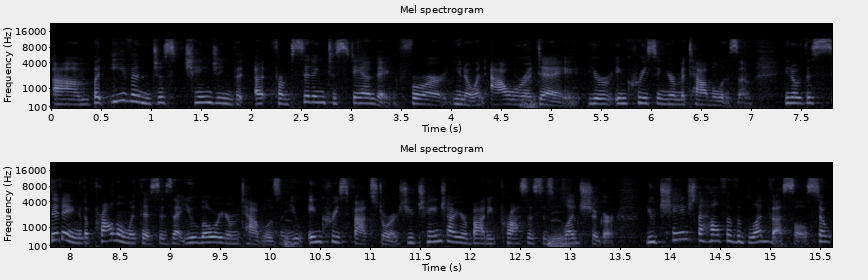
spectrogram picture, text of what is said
Um, but even just changing the, uh, from sitting to standing for, you know, an hour a day, you're increasing your metabolism. You know, the sitting, the problem with this is that you lower your metabolism, you increase fat storage, you change how your body processes blood sugar, you change the health of the blood vessels. So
